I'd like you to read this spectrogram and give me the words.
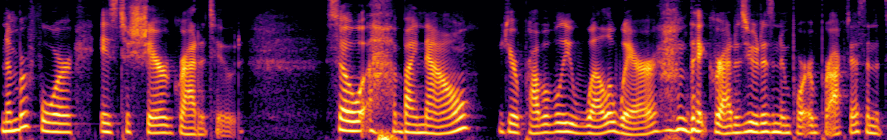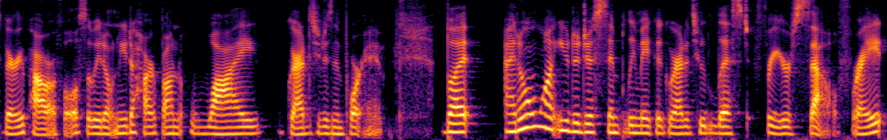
Number four is to share gratitude. So by now, you're probably well aware that gratitude is an important practice and it's very powerful. So we don't need to harp on why gratitude is important. But I don't want you to just simply make a gratitude list for yourself, right?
